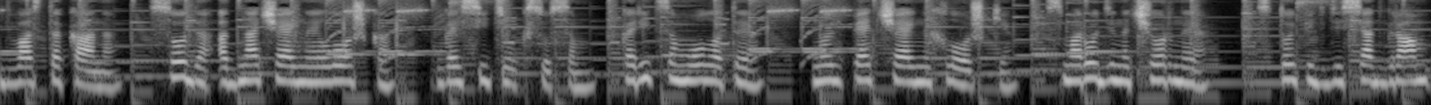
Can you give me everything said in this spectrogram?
2 стакана, сода 1 чайная ложка, гасить уксусом, корица молотая, 0,5 чайных ложки, смородина черная, 150 грамм,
